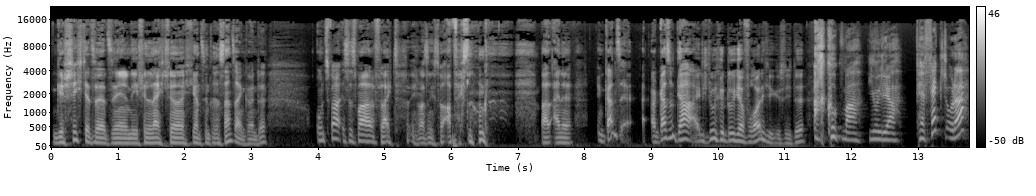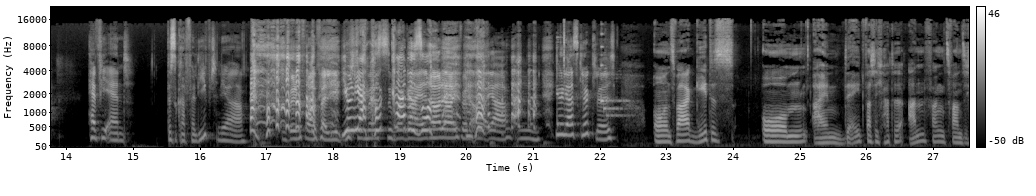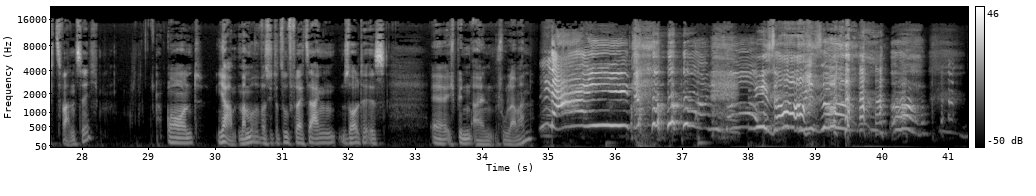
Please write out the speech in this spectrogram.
Geschichte zu erzählen, die vielleicht für euch ganz interessant sein könnte. Und zwar ist es mal vielleicht, ich weiß nicht, zur Abwechslung, mal eine ganz, ganz und gar eigentlich durch und durch erfreuliche Geschichte. Ach, guck mal, Julia. Perfekt, oder? Happy End. Bist du gerade verliebt? Ja. Ich bin voll verliebt. Julia guckt gerade so. Leute, ich bin auch, ja. mm. Julia ist glücklich. Und zwar geht es um ein Date, was ich hatte Anfang 2020. Und ja, man muss, was ich dazu vielleicht sagen sollte, ist, äh, ich bin ein schwuler Mann. Nein! Wieso?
